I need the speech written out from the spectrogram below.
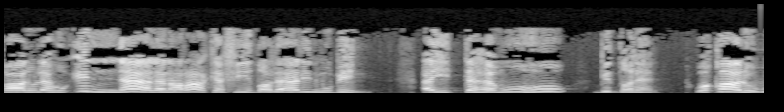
قالوا له إنا لنراك في ضلال مبين. أي اتهموه بالضلال. وقالوا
